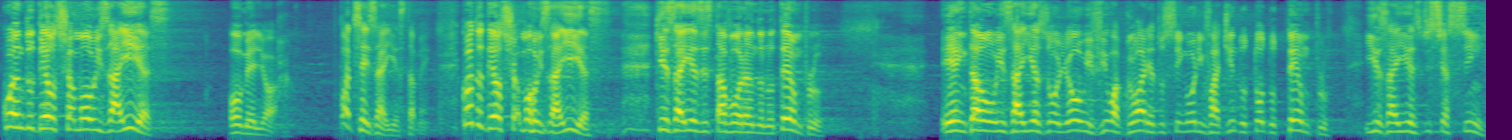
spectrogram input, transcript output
Quando Deus chamou Isaías, ou melhor, pode ser Isaías também. Quando Deus chamou Isaías, que Isaías estava orando no templo, e então Isaías olhou e viu a glória do Senhor invadindo todo o templo. E Isaías disse assim:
